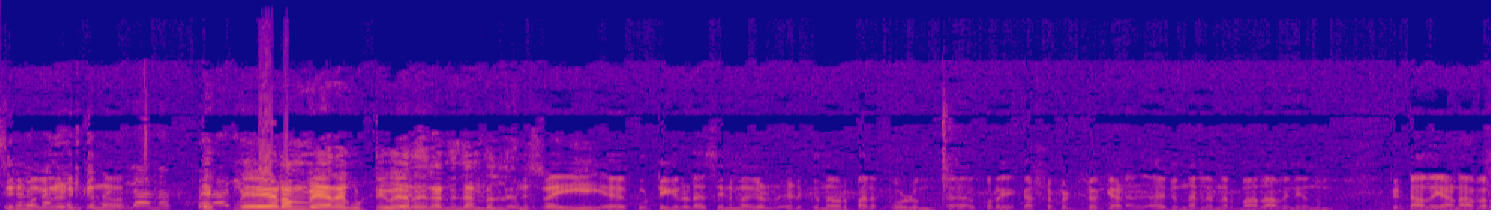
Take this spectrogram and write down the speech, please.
സിനിമകൾ എടുക്കുന്നവർ ഏ, വേണം വേറെ കുട്ടി വേറെ രണ്ടും രണ്ടല്ലേ? മിനിസ്റ്ററെ ഈ കുട്ടികളുടെ സിനിമകൾ എടുക്കുന്നവർ പലപ്പോഴും കുറെ കഷ്ടപ്പെട്ടിട്ടൊക്കെയാണ്. ഒരു നല്ല നിർമ്മാതാവിനെ ഒന്നും കിട്ടാതെയാണ് അവർ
